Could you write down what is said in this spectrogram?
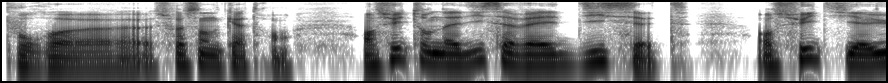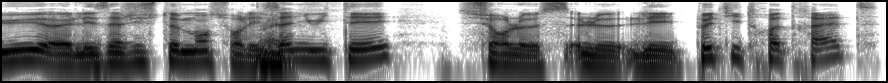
pour 64 euh, ans. Ensuite, on a dit ça va être 17. Ensuite, il y a eu euh, les ajustements sur les annuités, sur le, les petites retraites,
